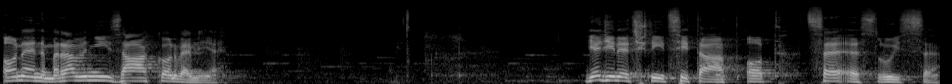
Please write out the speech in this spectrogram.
onen mravní zákon ve mně? Jedinečný citát od C.S. Luise.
